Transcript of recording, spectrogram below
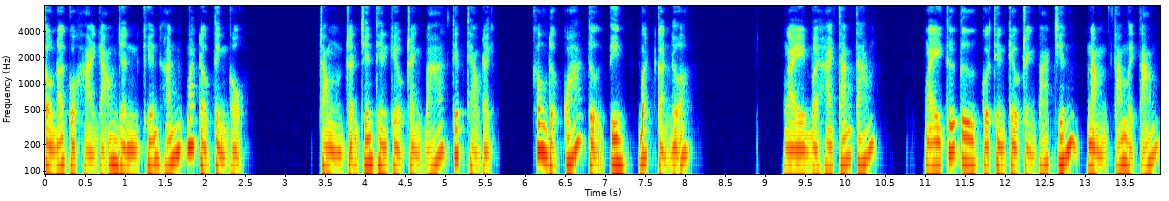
Câu nói của Hải lão nhân khiến hắn bắt đầu tỉnh ngộ. Trong trận chiến thiên kiều tranh bá tiếp theo đây, không được quá tự tin bất cẩn nữa. Ngày 12 tháng 8, ngày thứ tư của thiên kiều tranh bá chiến năm 818,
